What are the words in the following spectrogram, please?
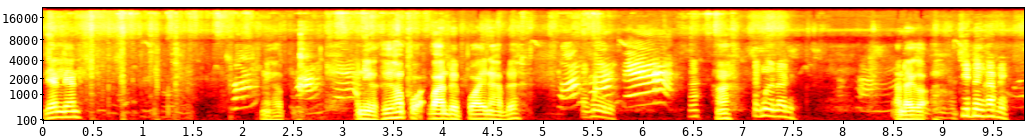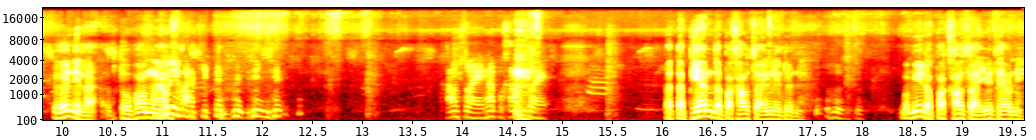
เรียนเรียนนี่ครับ อันนี้ก็คือเขาปล่อยวานไปปล่อยนะครับเด้อจากมือนี่ฮะจากมือเลยนี่อันใดก็คิดหนึ่งครับนี่เออนี่แหละตัวพร้อมงามไม่ว่าคิดหนึ่ง ขาวสวยครับขาวสวยปลาตะเพียนตัวปลาขาวสวยนี่เด้วยบ่มีดอกปลาขาวสวยอยู่แถวนี้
